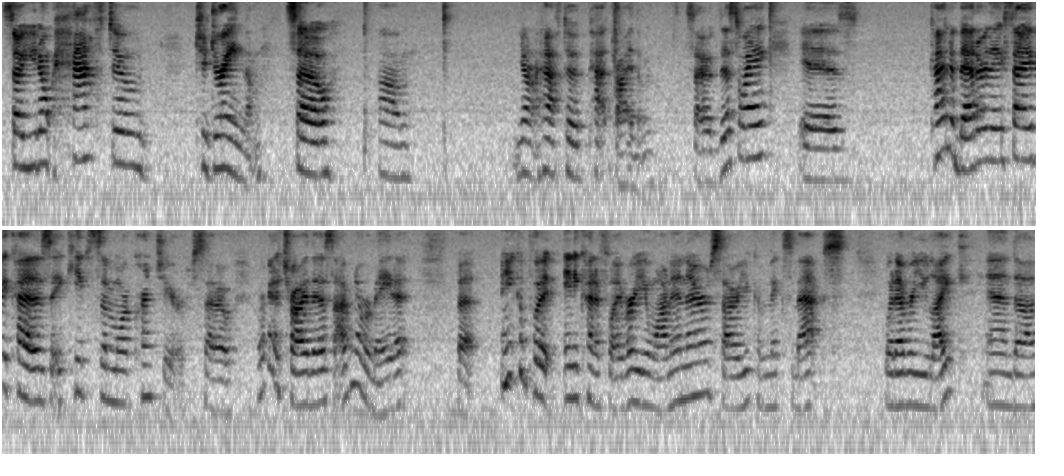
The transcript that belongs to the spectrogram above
so you don't have to to drain them so um, you don't have to pat dry them so this way is kind of better they say because it keeps them more crunchier so we're going to try this I've never made it but you can put any kind of flavor you want in there so you can mix max whatever you like and uh,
